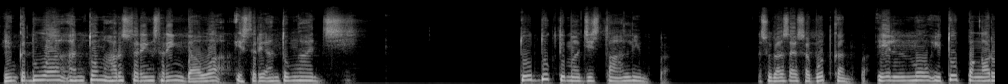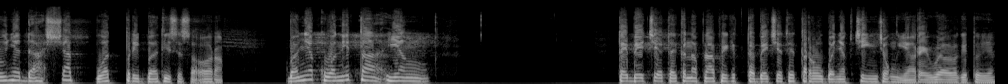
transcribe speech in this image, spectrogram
Yang kedua, antum harus sering-sering bawa istri antum ngaji. Duduk di majlis ta'lim, Pak. Sudah saya sebutkan, Pak. Ilmu itu pengaruhnya dahsyat buat pribadi seseorang. Banyak wanita yang TBC kenapa TBC terlalu banyak cincong ya rewel gitu ya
